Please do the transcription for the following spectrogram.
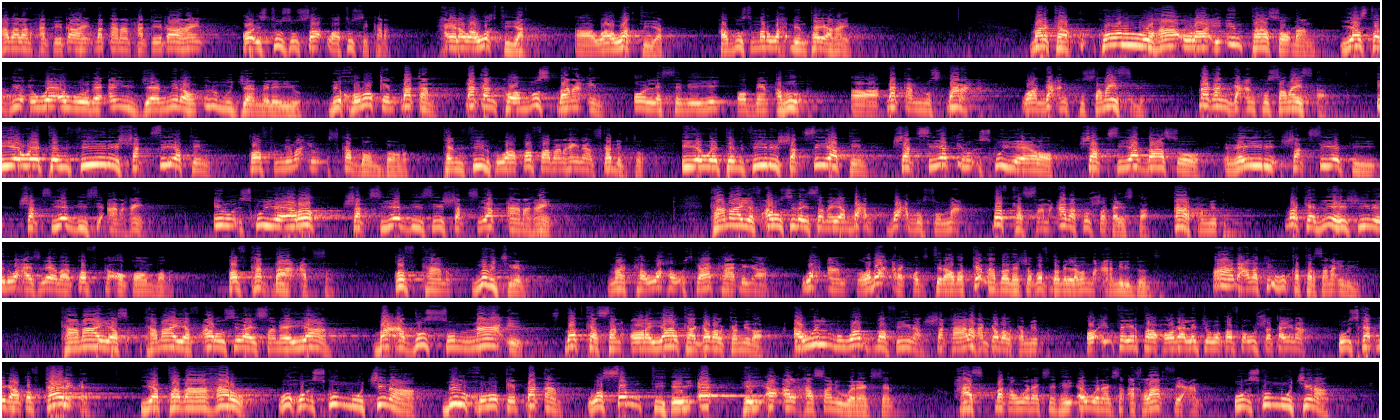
Hadalaan xaqiiqo ahayn dhaqanaan xaqiiqo ahayn oo istususa waa tusi kara. Maxaa waa wakti yar. Waa wakti yar. Hadduus mar wax dhintay ahayn marka kullu haaulaa'i intaasoo dhan yastadiicu waa awoodaa an yujaamilahum inuu mujaamaleeyo bikhuluqin dhaqan dhaqankoo musdanacin oo la sameeyey oo been abuur. Ah dhaqan musdanaca waa gacanku samays dheh dhaqan gacanku samays ah. Iyo wa tamhiili shaksiyatin qofnimo iska doondoono tamhiilku waa qof aadan ahayn inaad iska dhigto iyo wa tamhiili shaksiyatin shaksiyad inuu isku yeelo shaksiyadaasoo hayri shaksiyatihi shaksiyadiisii aan ahayn. Inuu isku yeelo shaksiyadiisii shaksiyad aan ahayn. Kamaa yafcalu siday sameeyaan bacdu sunnac dadka sancada ku shaqaysta qaar ka mid a markaad la heshiinaydo waxaa is leedahay qof ka oqoon badan qof daacadsan qofkaan maba jiraba. Marka waxau iskaga kaa dhigaa wax aan laba arag ood tiraahdo kan haddaad hesho qof dambe lama macaamili doontid. Waxaana dhacda kii ugu khatarsanaa inuu yidhi kamaa yafcalu siday sameeyaan bacdu sunnaaci dadka sancoolayaalka gobol ka mida awilmuwadafiina shaqaalaha gobol ka mid a oo inta yartaa xoogaa la joogo qofka u shaqayna uu iska dhigaa qof qaali ah yatadaaharu wuxuu isku muujinaa bilkhuluqi dhaqan wa samti hay'a hay'a alxasani wanaagsan dhaqan wanaagsan hay'a wanaagsan akhlaaq fiican. Uu isku muujinaa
